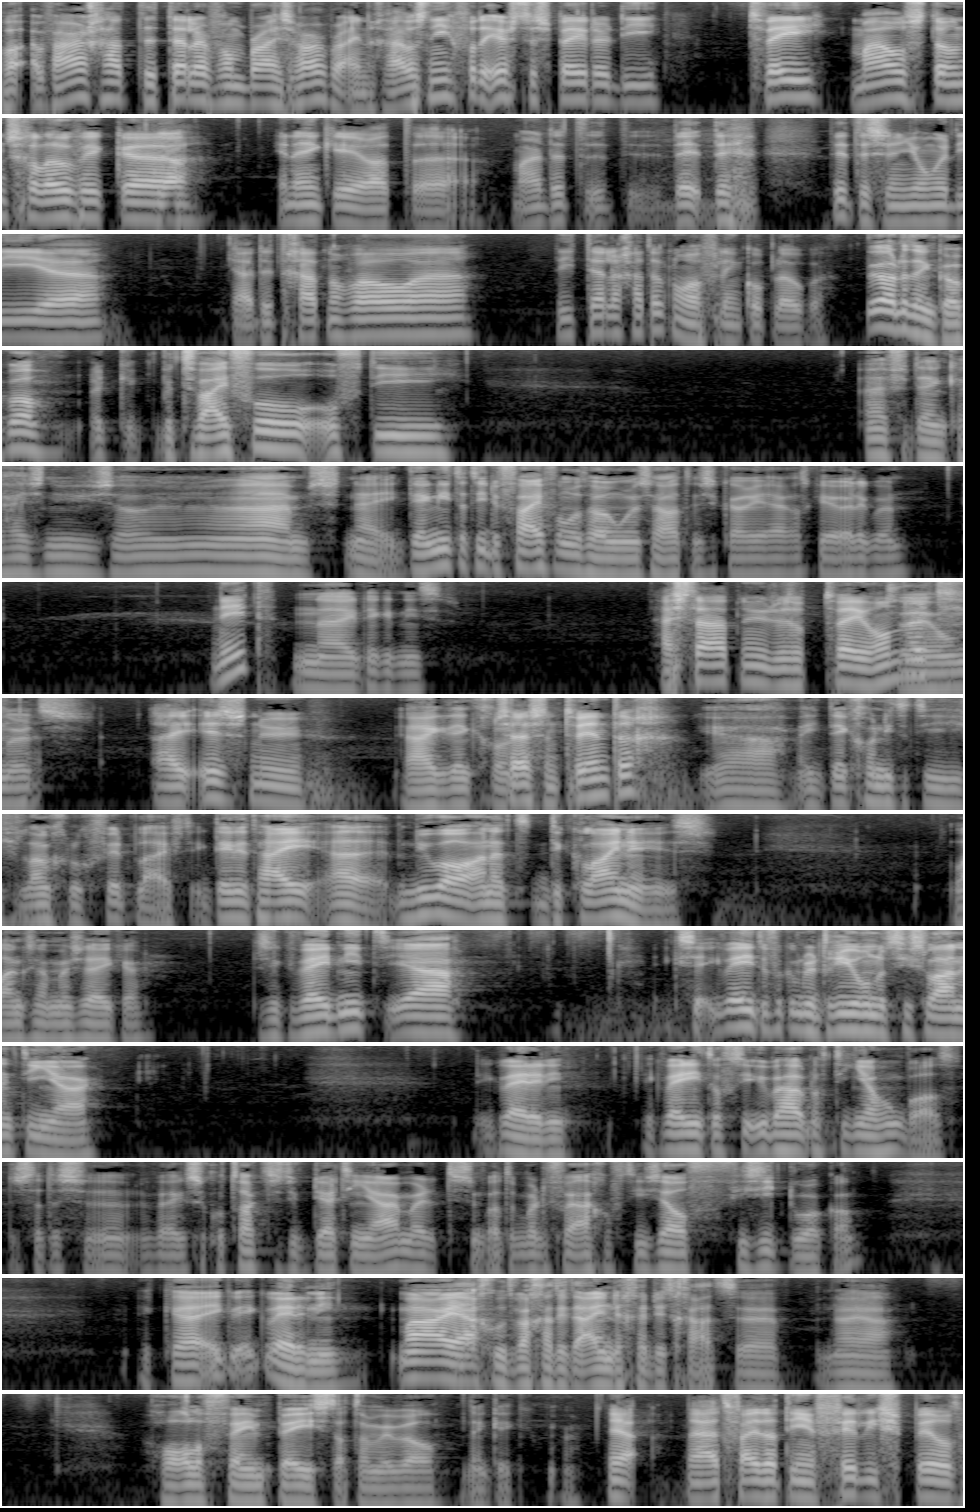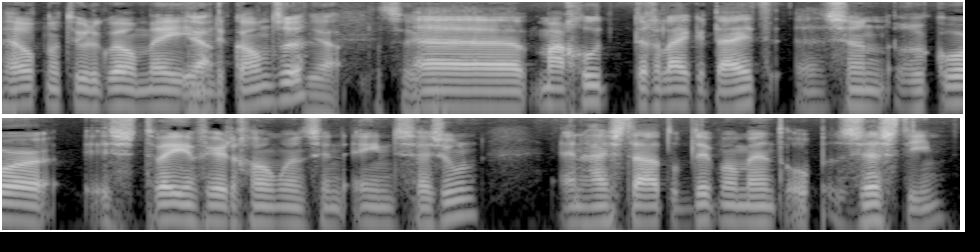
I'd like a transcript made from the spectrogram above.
Wa- waar gaat de teller van Bryce Harper eindigen? Hij was in ieder geval de eerste speler die twee milestones, geloof ik, eh, Ja. in één keer had. eh. maar dit, dit, dit, dit- is een jongen die... eh, ja, dit gaat nog wel... die teller gaat ook nog wel flink oplopen. Ja, dat denk ik ook wel. Ik, ik betwijfel of die... Even denken, hij is nu zo... ah, nee, ik denk niet dat hij de 500 home runs had in zijn carrière, als ik heel eerlijk ben. Niet? Nee, ik denk het niet. Hij staat nu dus op 200. 200. Hij is nu Ja, ik denk gewoon... 26. Ja, ik denk gewoon niet dat hij lang genoeg fit blijft. Ik denk dat hij eh, nu al aan het declinen is. Langzaam maar zeker. Dus ik weet niet, ja... Ik, ik weet niet of ik hem de 300 zie slaan in 10 jaar. Ik weet het niet. Ik weet niet of hij überhaupt nog 10 jaar honkbalt. Dus dat is... eh, zijn contract is natuurlijk 13 jaar, maar het is ook altijd maar de vraag of hij zelf fysiek door kan. Ik, eh, ik, ik weet het niet. Maar ja, goed, waar gaat dit eindigen? Dit gaat, nou ja... Hall of Fame pace dat dan weer wel, denk ik. Maar, Ja, nou ja, het feit dat hij in Philly speelt helpt natuurlijk wel mee Ja. in de kansen. ja, dat zeker. Eh, maar goed, tegelijkertijd, eh, zijn record is 42 home runs in één seizoen. En hij staat op dit moment op 16.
